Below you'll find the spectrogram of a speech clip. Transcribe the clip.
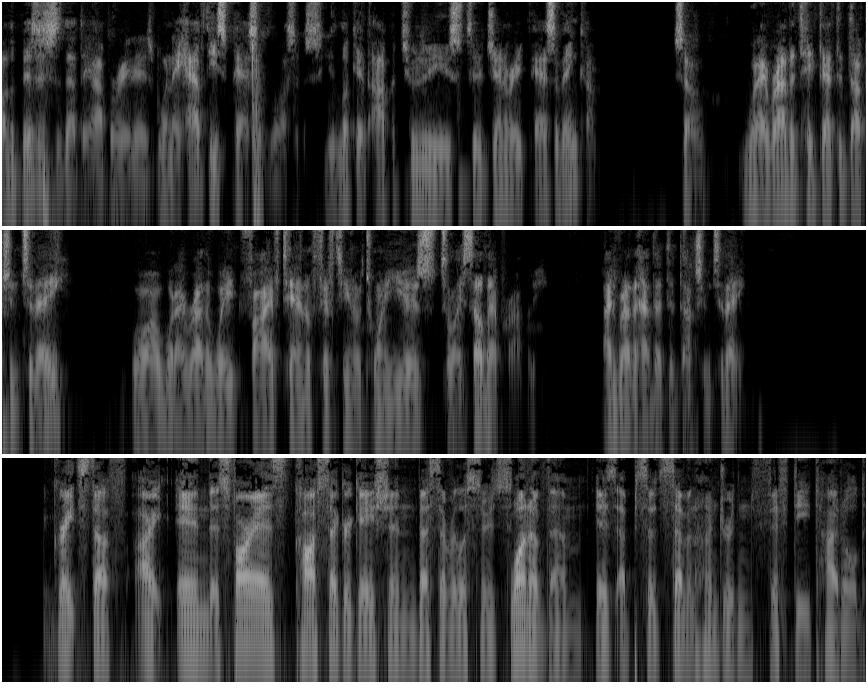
other businesses that they operate is when they have these passive losses, you look at opportunities to generate passive income. So, would I rather take that deduction today or would I rather wait 5, 10, or 15 or 20 years till I sell that property? I'd rather have that deduction today. Great stuff. All right. And as far as cost segregation, best ever listeners, one of them is episode 750 titled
